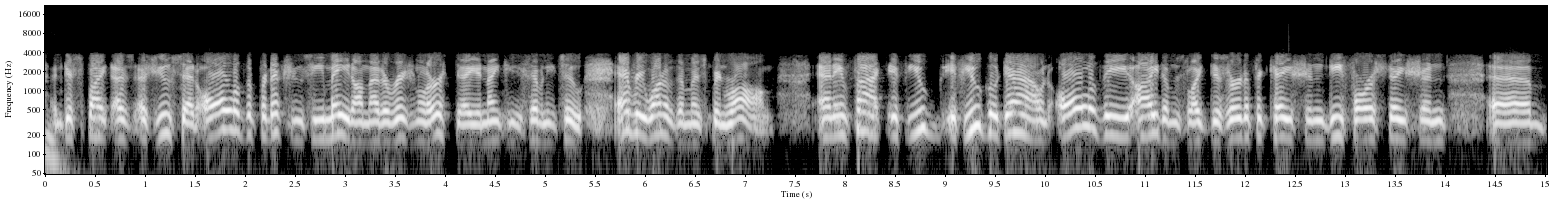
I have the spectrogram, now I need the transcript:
And despite, as, as you said, all of the predictions he made on that original Earth Day in 1972, every one of them has been wrong. And in fact, if you if you go down all of the items like desertification, deforestation, um,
